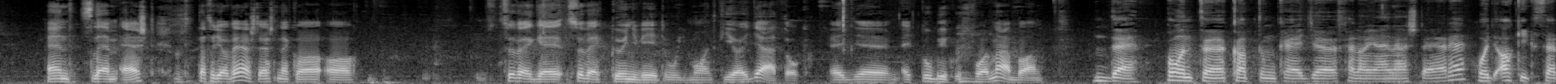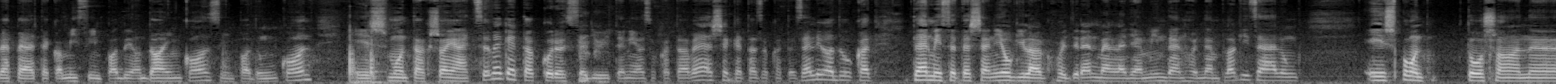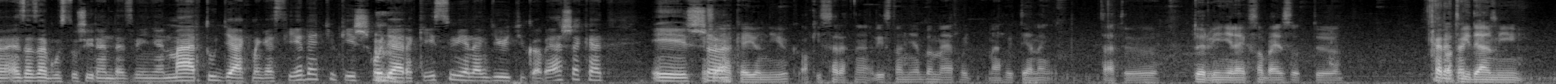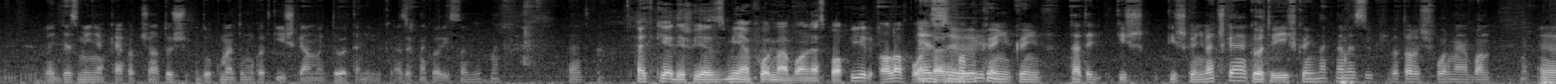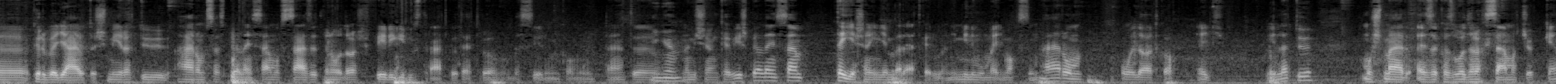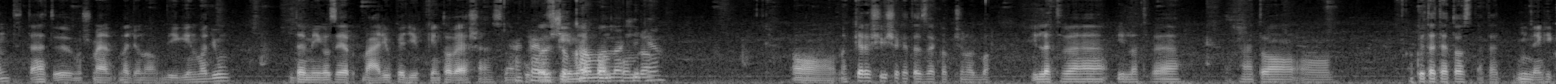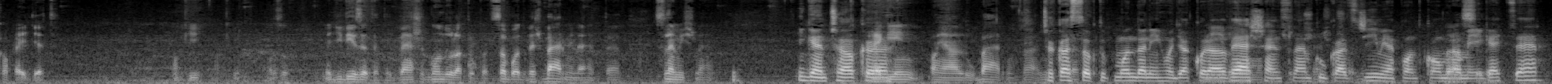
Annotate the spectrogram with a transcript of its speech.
and slam est. Tehát, hogy a vers estnek a, a szövege, szövegkönyvét úgymond kiadjátok egy, egy publikus formában? De, pont kaptunk egy felajánlást erre, hogy akik szerepeltek a mi színpadainkon, színpadunkon, és mondtak saját szöveget, akkor összegyűjteni azokat a verseket, azokat az előadókat. Természetesen jogilag, hogy rendben legyen minden, hogy nem plagizálunk, és pontosan ez az augusztusi rendezvényen már tudják, meg ezt hirdetjük is, hogy erre készüljenek, gyűjtjük a verseket, és, és el kell jönniük, aki szeretne részt venni ebben, mert hogy, mert hogy tényleg tehát, törvényileg szabályozott adatvédelmi egyezményekkel kapcsolatos dokumentumokat ki is kell majd tölteniük ezeknek a részvevőknek. Tehát... Egy kérdés, hogy ez milyen formában lesz papír alapon? Ez tehát... Papír? könyv, könyv, tehát egy kis, kis könyvecske, költői évkönyvnek nevezzük hivatalos formában, körülbelül egy A5-ös méretű, 300 példányszámos, 150 oldalas félig illusztrált kötetről beszélünk amúgy, tehát Igen. nem is olyan kevés példányszám. Teljesen ingyen be lehet kerülni, minimum egy, maximum három oldalt kap egy illető, most már ezek az oldalak száma csökkent, tehát most már nagyon a végén vagyunk, de még azért várjuk egyébként a versenyszlamkukac hát a megkereséseket ezzel kapcsolatban, illetve, illetve hát a, a, a kötetet azt, tehát mindenki kap egyet, aki, aki azok egy idézetet, egy verset, gondolatokat, szabad vers, bármi lehet, tehát ez nem is lehet. Igen, csak... Regény ajánló, bármi. bármi csak azt szoktuk mondani, hogy akkor a versenyszlámkukac.gmail.com-ra még egyszer,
